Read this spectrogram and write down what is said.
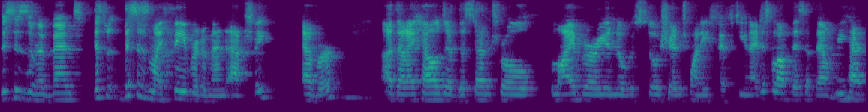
this is an event. This this is my favorite event actually ever uh, that I held at the Central Library in Nova Scotia in 2015. I just love this event. We had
